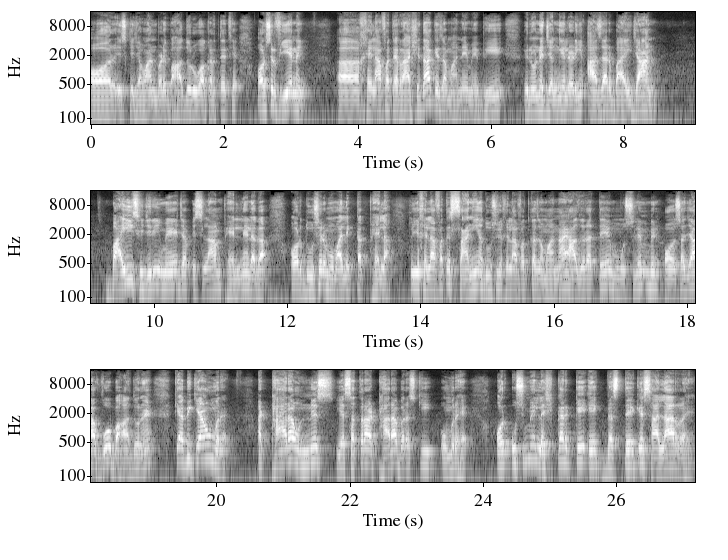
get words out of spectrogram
और इसके जवान बड़े बहादुर हुआ करते थे। और सिर्फ़ ये नहीं खिलाफत राशिदा के ज़माने में भी इन्होंने जंगें लड़ी आज़रबाईजान बाईस हिजरी में जब इस्लाम फैलने लगा और दूसरे ममालिक तक फैला तो ये खिलाफत सानिया, दूसरी खिलाफत का ज़माना है। हज़रत मुस्लिम बिन औसजा, वो बहादुर हैं कि अभी क्या उम्र है? अट्ठारह, उन्नीस या सत्रह, अट्ठारह बरस की उम्र है और उसमें लश्कर के एक दस्ते के सालार रहे।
